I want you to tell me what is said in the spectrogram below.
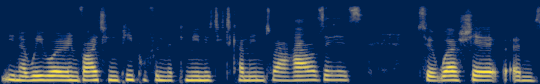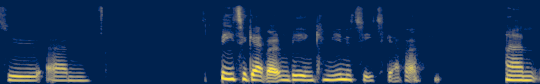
you know, we were inviting people from the community to come into our houses to worship and to um, be together and be in community together um,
